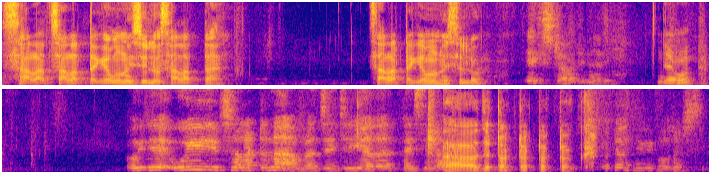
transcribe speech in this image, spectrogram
সালাদ সালাদটা কেমন হয়েছিল সালাদটা? সালাদটা কেমন হয়েছিল? যেমন? ওই যে ওই সালাডটা না আমরা যে যে ইয়াদা খাইছিলাম। আহ, যে টক টক টক টক। ওটা হেভি মজার ছিল।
